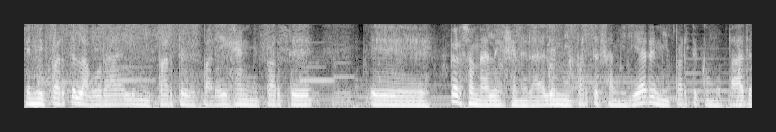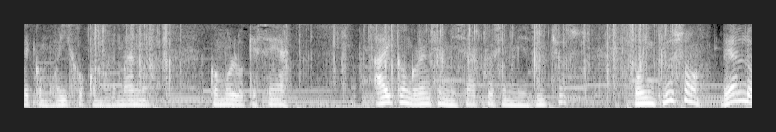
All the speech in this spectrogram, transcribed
en mi parte laboral, en mi parte de pareja, en mi parte eh, personal en general, en mi parte familiar, en mi parte como padre, como hijo, como hermano, como lo que sea? ¿Hay congruencia en mis actos y en mis dichos? O incluso, véanlo,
